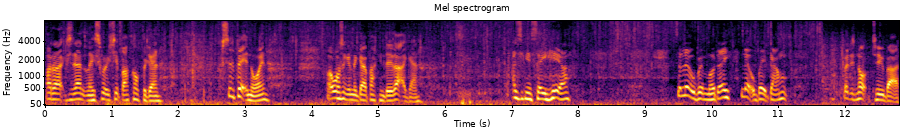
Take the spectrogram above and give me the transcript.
I'd accidentally switched it back off again, which is a bit annoying. But I wasn't going to go back and do that again. As you can see here, it's a little bit muddy, a little bit damp, but it's not too bad.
